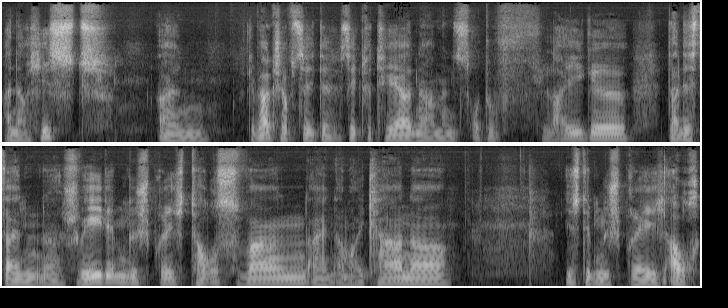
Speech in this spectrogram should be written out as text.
Anarchist, ein Gewerkschaftssekretär namens Otto Fleige. Dann ist ein äh, Schwede im Gespräch, Torswan, ein Amerikaner ist im Gespräch. Auch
